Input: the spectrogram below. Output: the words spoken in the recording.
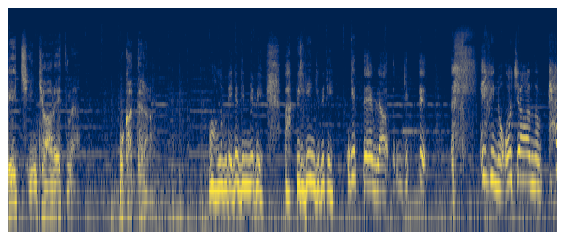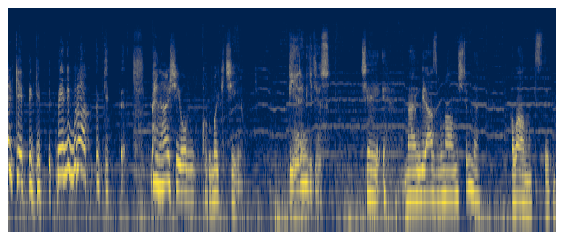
Hiç inkar etme. Mukadder Hanım. Oğlum beni dinle bir. Bak bildiğin gibi değil. Gitti evladım gitti. Evini, ocağını terk etti gitti. Beni bıraktı gitti. Ben her şeyi onu korumak için yaptım. Bir yere mi gidiyorsun? Şey, ben biraz bunu almıştım da hava almak istedim.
